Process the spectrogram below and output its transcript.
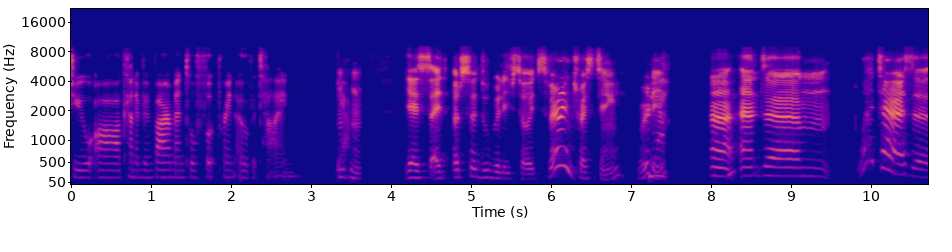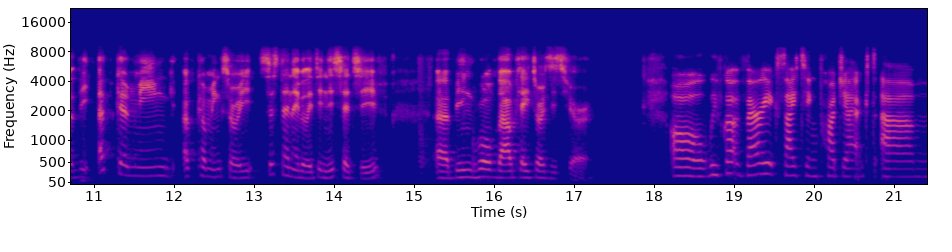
to our kind of environmental footprint over time. Yeah. Mm -hmm. Yes, I also do believe so. It's very interesting, really. Yeah. Uh, and um, what are the, the upcoming upcoming sorry sustainability initiative uh, being rolled out later this year? Oh, we've got a very exciting project um,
